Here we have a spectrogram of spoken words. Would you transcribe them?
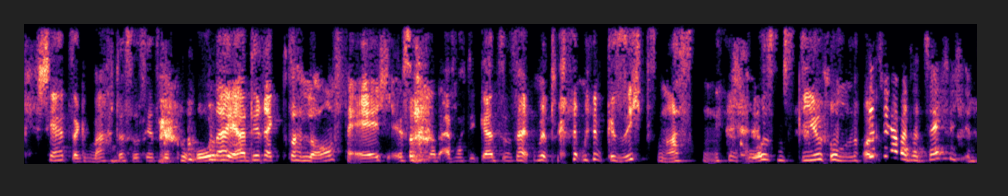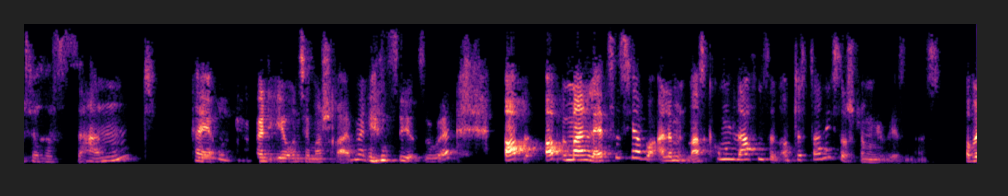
Scherze gemacht, dass das jetzt mit Corona ja direkt salonfähig ist und dann einfach die ganze Zeit mit, mit Gesichtsmasken in großem Stil rumläuft. Das wäre aber tatsächlich interessant. Kann ja, könnt ihr uns ja mal schreiben, wenn ihr uns hier zuhört, ob, ob immer letztes Jahr, wo alle mit Maske rumgelaufen sind, ob das da nicht so schlimm gewesen ist. Aber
